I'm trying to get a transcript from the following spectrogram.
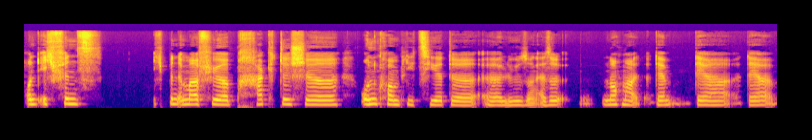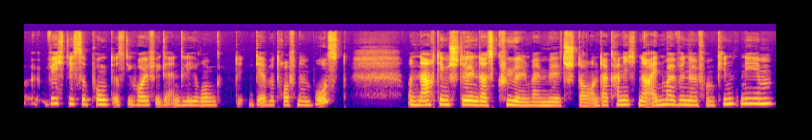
Und ich finde es ich bin immer für praktische, unkomplizierte äh, Lösungen. Also nochmal, der, der, der wichtigste Punkt ist die häufige Entleerung der betroffenen Brust und nach dem Stillen das Kühlen beim Milchstau. Und da kann ich eine Einmalwindel vom Kind nehmen,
